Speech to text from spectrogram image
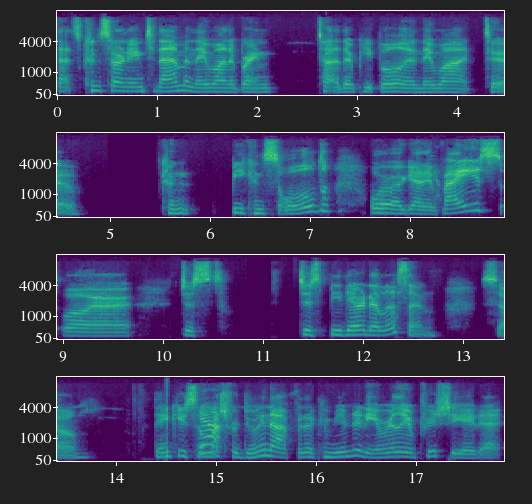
that's concerning to them and they want to bring to other people and they want to con- be consoled or get advice or just just be there to listen so thank you so yeah. much for doing that for the community i really appreciate it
